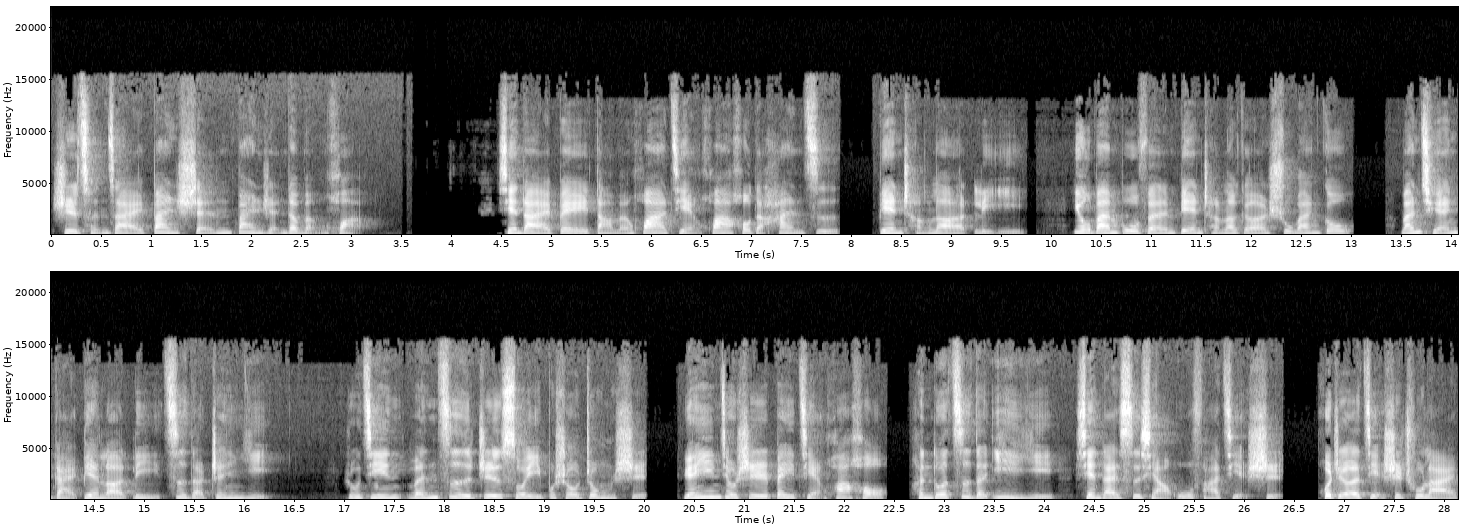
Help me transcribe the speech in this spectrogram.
是存在半神半人的文化。现代被党文化简化后的汉字变成了“礼”，右半部分变成了个竖弯钩，完全改变了“礼”字的真意。如今文字之所以不受重视，原因就是被简化后。很多字的意义，现代思想无法解释，或者解释出来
